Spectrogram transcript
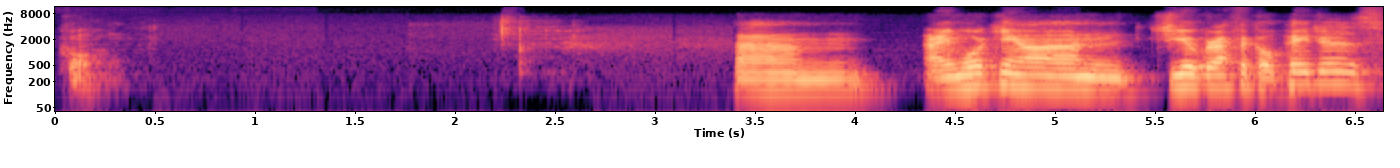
Cool. Um, I'm working on geographical pages.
